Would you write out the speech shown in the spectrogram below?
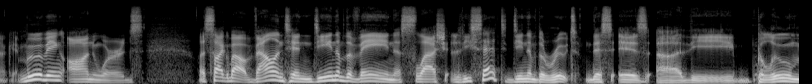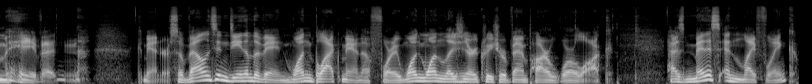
Okay, moving onwards. Let's talk about Valentin, Dean of the Vein slash Lisette, Dean of the Root. This is uh, the Gloomhaven commander. So Valentin, Dean of the Vein, one black mana for a 1 1 legendary creature vampire warlock. Has menace and lifelink.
